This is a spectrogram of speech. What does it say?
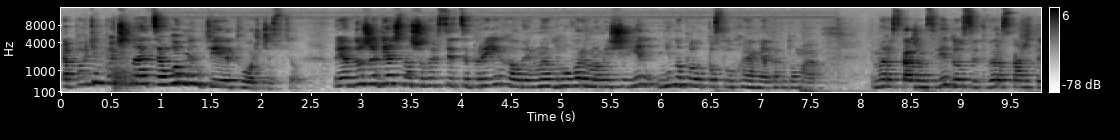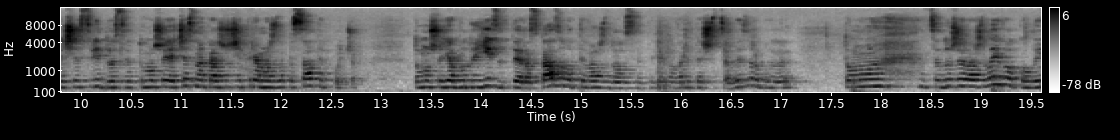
А потім починається обмін тією творчістю. Я дуже вдячна, що ви всі це приїхали, ми обговоримо, ми ще Ні- Ніну послухаємо, я так думаю. І ми розкажемо свій досвід, ви розкажете ще свій досвід, тому що я, чесно кажучи, прямо ж записати хочу. Тому що я буду їздити, розказувати ваш досвід і говорити, що це ви зробили. Тому це дуже важливо, коли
